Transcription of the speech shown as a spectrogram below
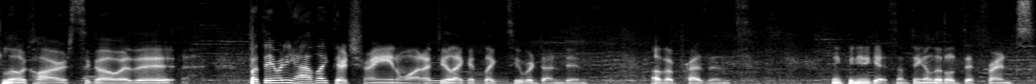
little cars to go with it. But they already have like their train one. I feel like it's like too redundant of a present. I think we need to get something a little different.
